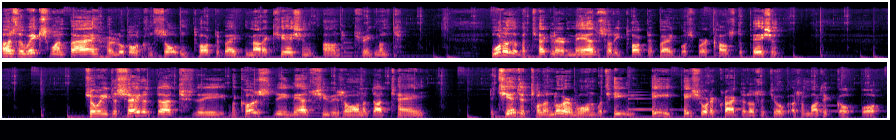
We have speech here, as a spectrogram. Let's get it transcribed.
As the weeks went by, her local consultant talked about medication and treatment. One of the particular meds that he talked about was for constipation. So he decided that the because the meds she was on at that time, to change it to another one, which he he he sort of cracked it as a joke, as a magic golf ball.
